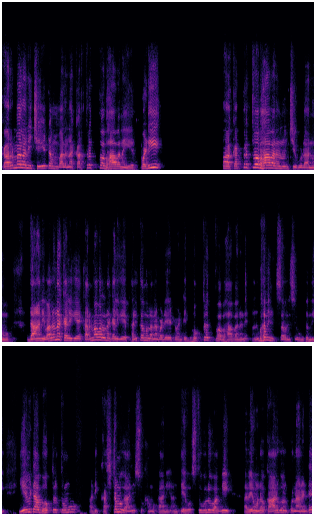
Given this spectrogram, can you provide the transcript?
కర్మలని చేయటం వలన కర్తృత్వ భావన ఏర్పడి ఆ కర్తృత్వ భావన నుంచి కూడాను దాని వలన కలిగే కర్మ వలన కలిగే ఫలితములు అనబడేటువంటి భోక్తృత్వ భావనని అనుభవించవలసి ఉంటుంది. ఏమిటా భోక్తృత్వము? అది కష్టము కానీ సుఖము కానీ అంతే వస్తువులు అవి అవే ఉండవు. కారు కొనుక్కున్నానంటే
